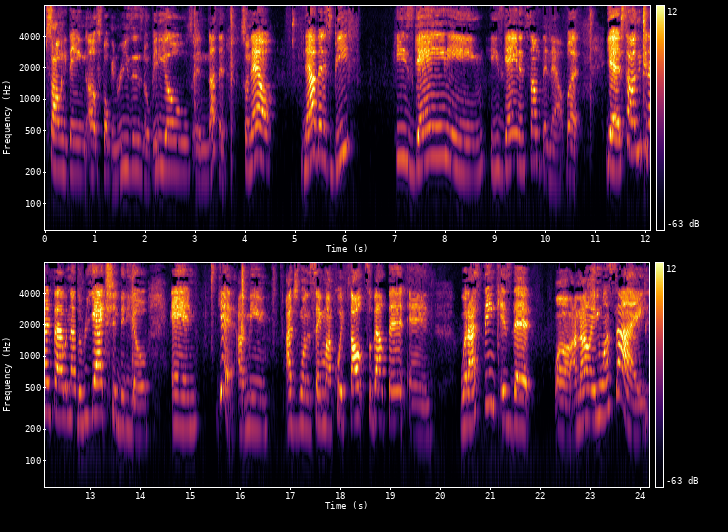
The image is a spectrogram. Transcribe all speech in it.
saw anything of Spoken Reasons, no videos and nothing. So now now that it's beef, he's gaining he's gaining something now. But yeah, it's Talking P95 with another reaction video. And yeah, I mean I just want to say my quick thoughts about that. And what I think is that well, I'm not on anyone's side,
